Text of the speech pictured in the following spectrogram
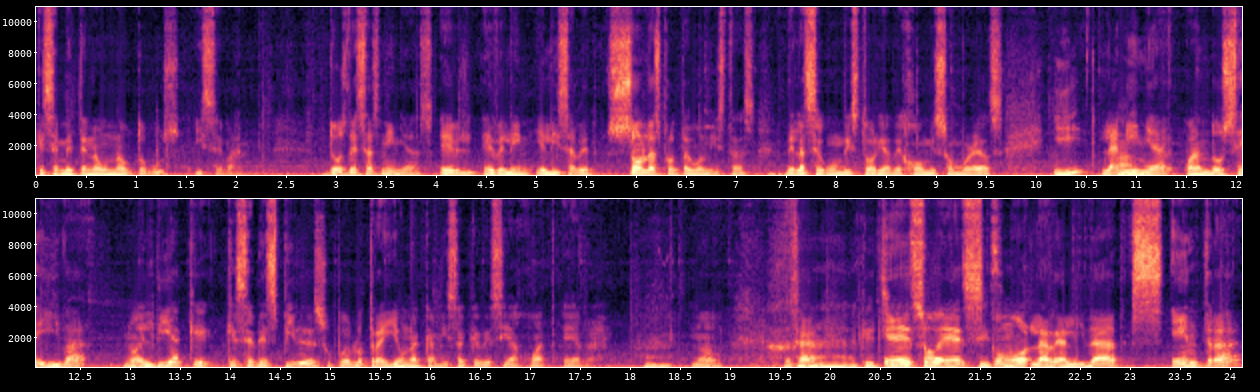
que se meten a un autobús y se van. Dos de esas niñas, Evel- Evelyn y Elizabeth, son las protagonistas de la segunda historia de Home is Somewhere Else. Y la Ah. niña, cuando se iba, ¿no? el día que, que se despide de su pueblo, traía una camisa que decía whatever. ¿no? O sea, chido. eso es Sí, sí. como la realidad entra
